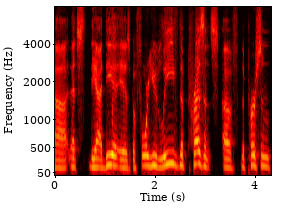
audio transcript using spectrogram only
Uh, that's the idea is before you leave the presence of the person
